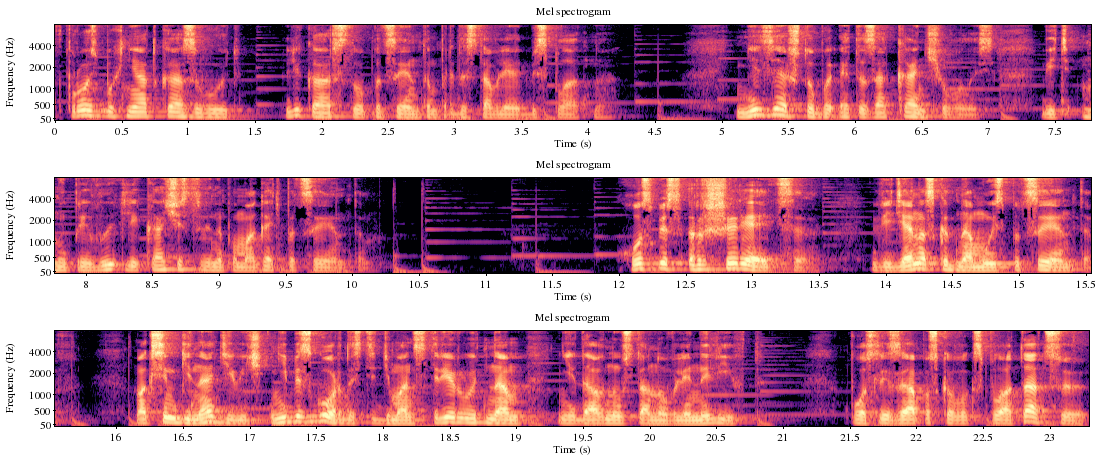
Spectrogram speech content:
в просьбах не отказывают, лекарства пациентам предоставляют бесплатно. Нельзя, чтобы это заканчивалось, ведь мы привыкли качественно помогать пациентам. Хоспис расширяется, ведя нас к одному из пациентов. Максим Геннадьевич не без гордости демонстрирует нам недавно установленный лифт. После запуска в эксплуатацию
